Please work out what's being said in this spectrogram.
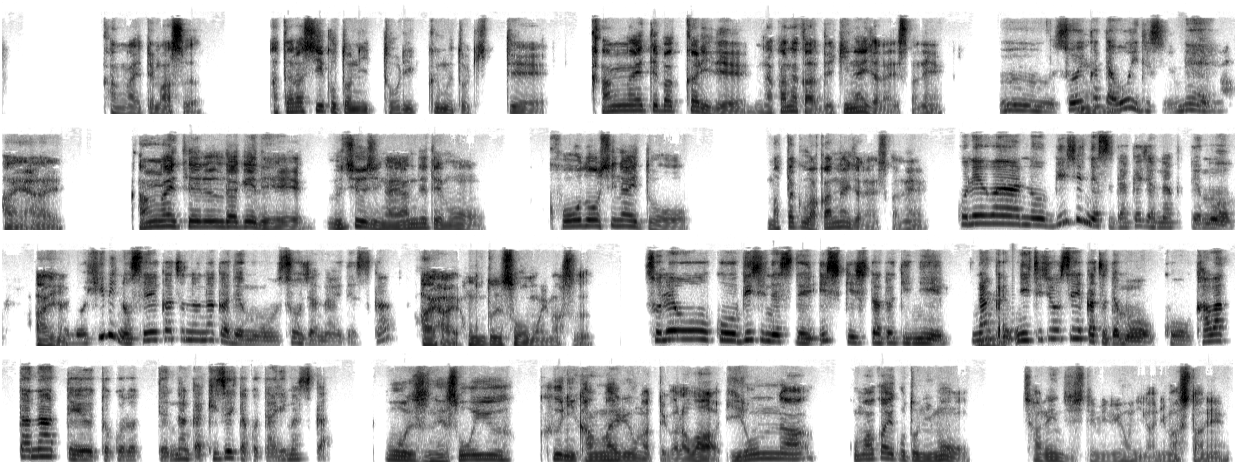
考えてます。新しいことに取り組むときって、考えてばっかりでなかなかできないじゃないですかね。うん、そういう方多いですよね、うん、はいはい。考えてるだけで、宇宙人悩んでても、行動しないと全くわかんないじゃないですかね。これは、あの、ビジネスだけじゃなくても、はい。あの、日々の生活の中でもそうじゃないですか？はいはい。本当にそう思います。それをこうビジネスで意識したときに、なんか日常生活でもこう変わったなっていうところってなんか気づいたことありますか？そうですね。そういうふうに考えるようになってからは、いろんな細かいことにもチャレンジしてみるようになりましたね。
